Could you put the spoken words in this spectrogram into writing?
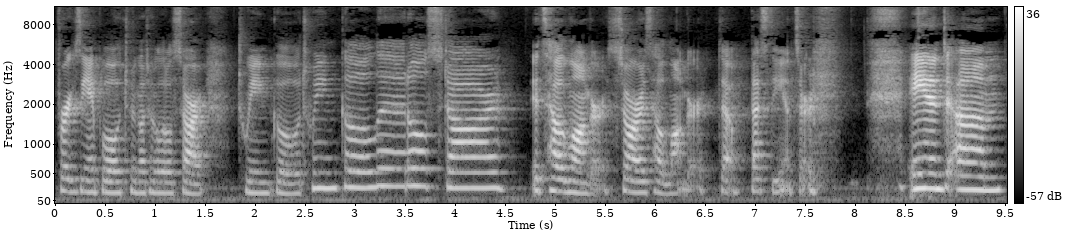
for example, Twinkle Twinkle Little Star, Twinkle Twinkle Little Star, it's held longer. Star is held longer. So that's the answer. and um,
